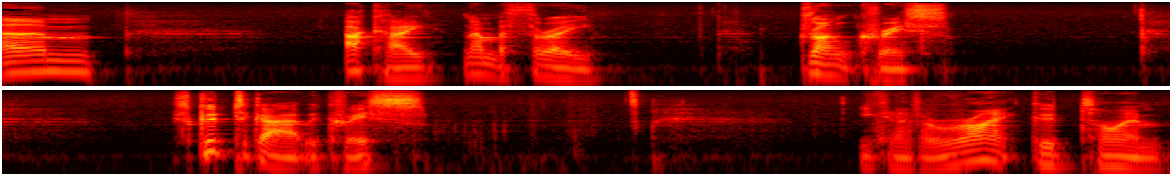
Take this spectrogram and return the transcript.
Um, okay, number three, drunk Chris. It's good to go out with Chris. You can have a right good time.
